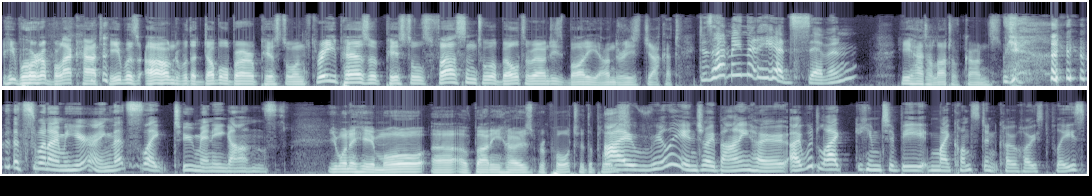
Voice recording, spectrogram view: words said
He wore a black hat. he was armed with a double barrel pistol and three pairs of pistols fastened to a belt around his body under his jacket. Does that mean that he had seven? He had a lot of guns. That's what I'm hearing. That's like too many guns. You want to hear more uh, of Barney Ho's report to the police? I really enjoy Barney Ho. I would like him to be my constant co host, please.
